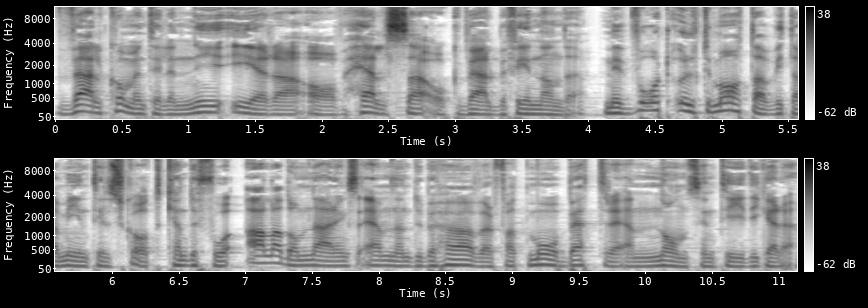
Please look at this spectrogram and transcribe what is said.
Välkommen till en ny era av hälsa och välbefinnande. Med vårt ultimata vitamintillskott kan du få alla de näringsämnen du behöver för att må bättre än någonsin tidigare.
